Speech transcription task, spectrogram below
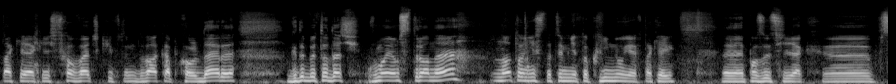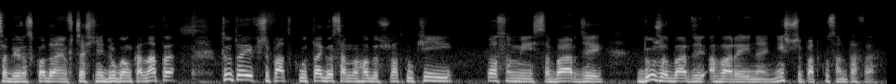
takie jakieś schoweczki, w tym dwa cup holdery. Gdyby to dać w moją stronę, no to niestety mnie to klinuje w takiej e, pozycji, jak e, sobie rozkładałem wcześniej drugą kanapę. Tutaj w przypadku tego samochodu, w przypadku Kii, to są miejsca bardziej, dużo bardziej awaryjne niż w przypadku Santa Fe.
